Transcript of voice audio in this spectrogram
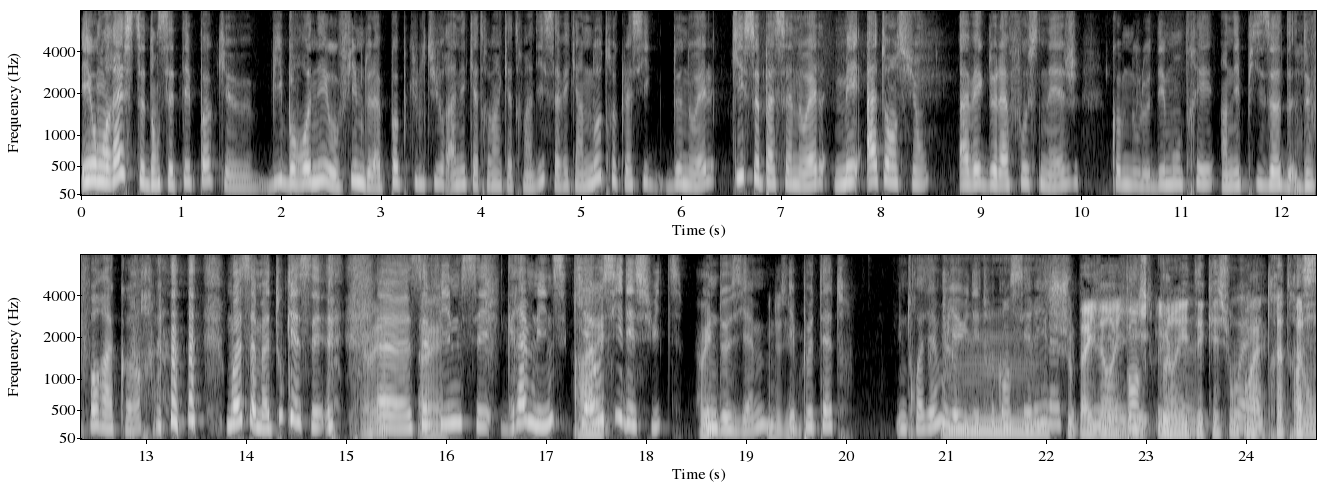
Et on reste dans cette époque euh, biberonnée au film de la pop culture années 80-90 avec un autre classique de Noël qui se passe à Noël, mais attention, avec de la fausse neige, comme nous le démontrait un épisode de Fort Accord. Moi, ça m'a tout cassé. Ah. Euh, ce Ah film, c'est Gremlins, qui Ah a aussi des suites, oui. une, deuxième, Une deuxième. et peut-être une troisième, où il y a eu des trucs en série, là Hmm, je sais Bah, il, en, il, et- pense il en que- était question Ouais. pendant très très Ah, longtemps.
